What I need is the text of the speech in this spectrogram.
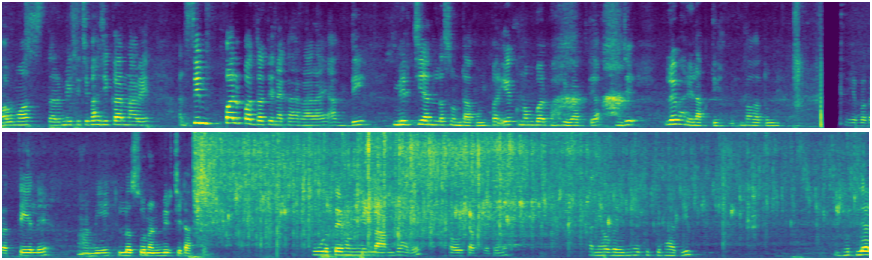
ऑलमोस्ट तर मेथीची भाजी करणार आहे. आणि सिंपल पद्धतीने करणार आहे. अगदी मिरची आणि लसूण टाकून. पण एक नंबर भारी वाटते. म्हणजे लय भारी लागते. बघा तुम्ही. हे बघा तेल आहे. आणि लसूण आणि मिरची टाकते. उडते म्हणून मी लांब झाले पाहू शकतो तुम्ही. आणि वगैरे मेथीची भाजी. धुतल्या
